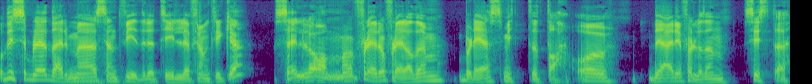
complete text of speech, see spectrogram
Og Disse ble dermed sendt videre til Frankrike, selv om flere og flere av dem ble smittet. da. Og Det er ifølge den siste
